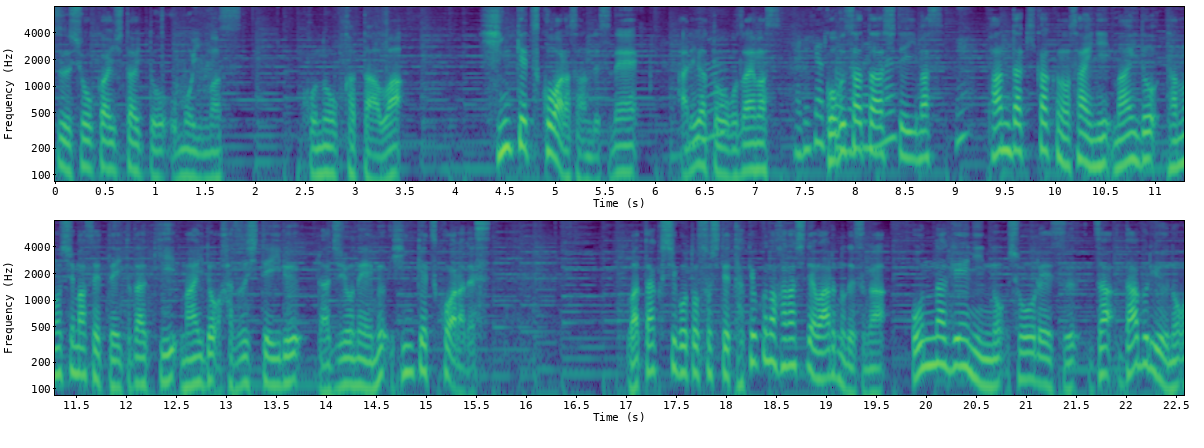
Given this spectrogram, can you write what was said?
通紹介したいと思います。この方は貧血コアラさんですね。ありがとうございます。ご無沙汰しています。え？パンダ企画の際に毎度楽しませていただき毎度外しているラジオネーム貧血コアラです。私事そして他局の話ではあるのですが女芸人の賞レースザ・ W の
